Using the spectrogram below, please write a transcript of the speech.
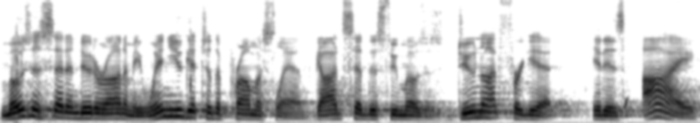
Moses said in Deuteronomy, when you get to the promised land, God said this through Moses do not forget, it is I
